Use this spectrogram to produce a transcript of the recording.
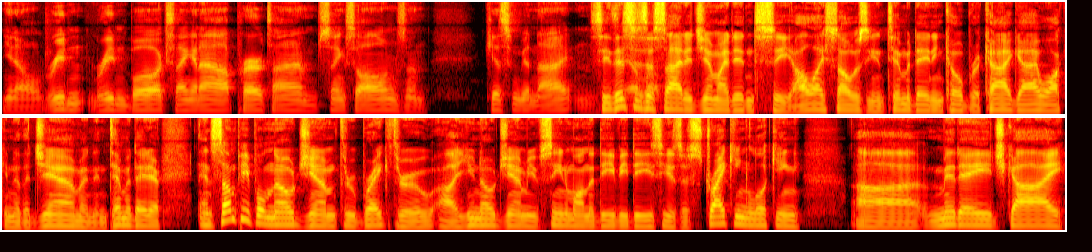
you know, reading reading books, hanging out, prayer time, sing songs and kiss them goodnight. And See, this is a side of Jim I didn't see. All I saw was the intimidating Cobra Kai guy walking to the gym and intimidator. And some people know Jim through Breakthrough. Uh, you know Jim. You've seen him on the DVDs. He is a striking-looking, uh, mid-age guy.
